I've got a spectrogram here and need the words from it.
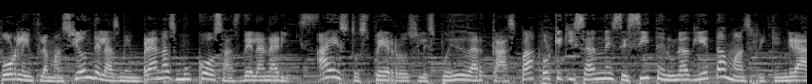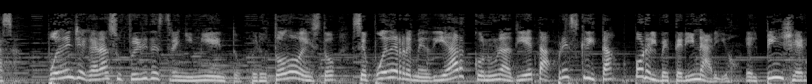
por la inflamación de las membranas mucosas de la nariz. A estos perros les puede dar caspa porque quizás necesiten una dieta más rica en grasa. Pueden llegar a sufrir de estreñimiento, pero todo esto se puede remediar con una dieta prescrita por el veterinario. El pincher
